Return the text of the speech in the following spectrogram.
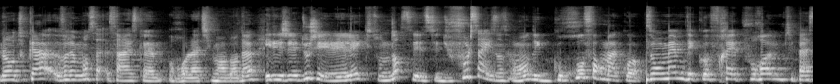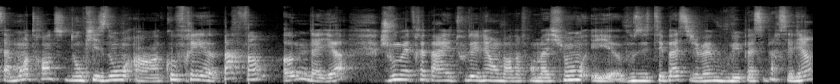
Mais en tout cas, vraiment, ça, reste quand même relativement abordable. Et les gels douche et les laits qui sont dedans, c'est du full size. Hein. C'est vraiment des gros formats, quoi. Ils ont même des coffrets pour hommes qui passent à moins 30. Donc, ils ont un coffret euh, parfum homme d'ailleurs. Je vous mettrai pareil tous les liens en barre d'informations et euh, vous n'hésitez pas si jamais vous voulez passer par ces liens.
